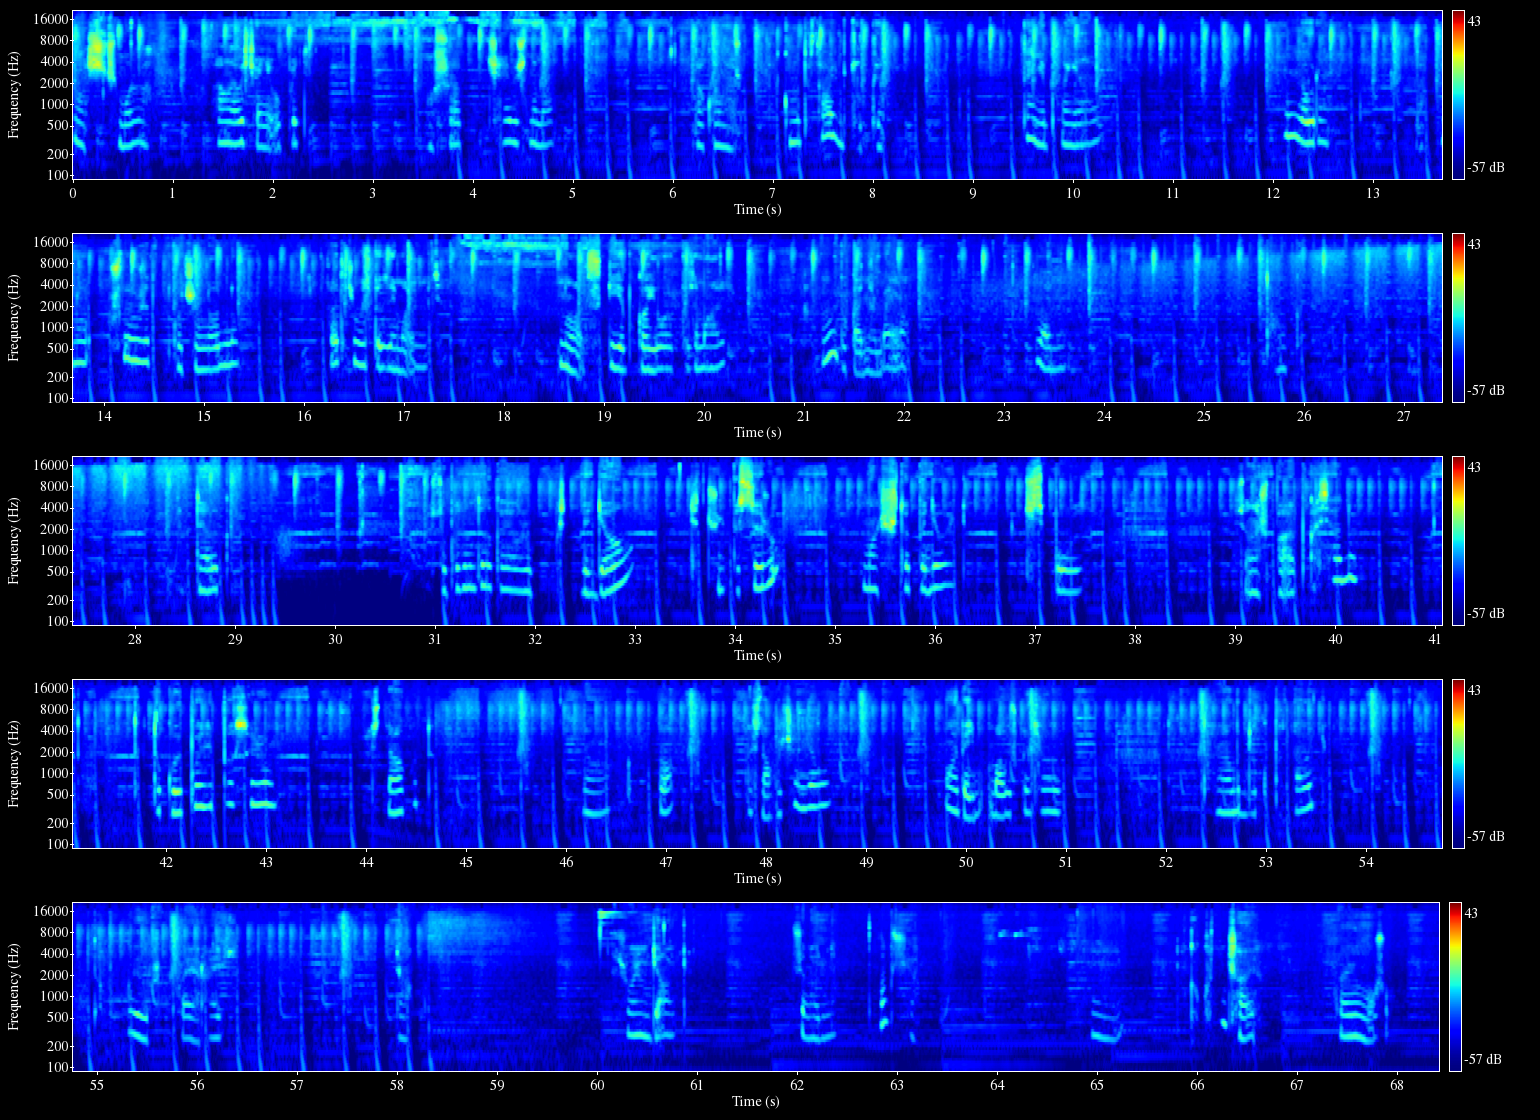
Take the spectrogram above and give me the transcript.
Ну, еще можно. Главное, вообще не выпить. Потому что чая більше нема. Так, ладно, кому-то ставить бутылки? Да не поняла. Ну, добро. Так, ну, что уже очень нудно. Давайте чимось позаймаемся. Ну, ладно, я пока его позаймаюсь. Ну, пока нормально. Ладно. Так. Все, потом только я уже доделал. Чуть-чуть посажу. Может, что поделать. Какие позы. Все, наш папа пока сяду. Так, такой позе посажу. Вот так вот. Так. О, не знаю, что делаю. Ну, опять бабушку делаю. Так, надо бутылку поставить. Так, девушка, поиграюсь. Что им делать? Все надо. Вообще. М, Какой чай? Я не можу.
